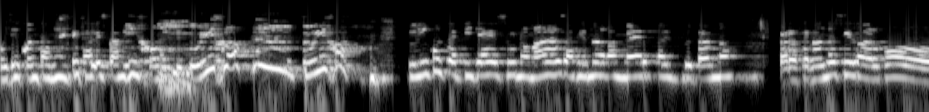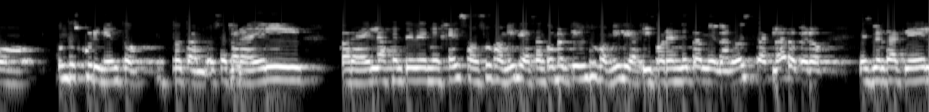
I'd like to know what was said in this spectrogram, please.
oye, cuéntame qué tal está mi hijo. Y dice, tu hijo, tu hijo, tu hijo está aquí ya es uno más, haciendo el gamberto, disfrutando. Para Fernando ha sido algo, un descubrimiento total. O sea, para él, para él la gente de MG son su familia, se han convertido en su familia y por ende también la nuestra, claro, pero es verdad que él,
